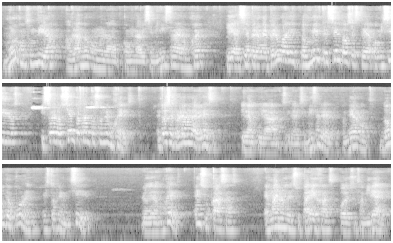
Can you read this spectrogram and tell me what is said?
muy confundida hablando con la, con la viceministra de la mujer y ella decía pero en el Perú hay 2.300 este, homicidios y solo ciento tantos son de mujeres entonces el problema es la violencia y la, y la, y la viceministra le respondía con, ¿dónde ocurren estos feminicidios? Los de las mujeres, en sus casas, en manos de sus parejas o de sus familiares.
